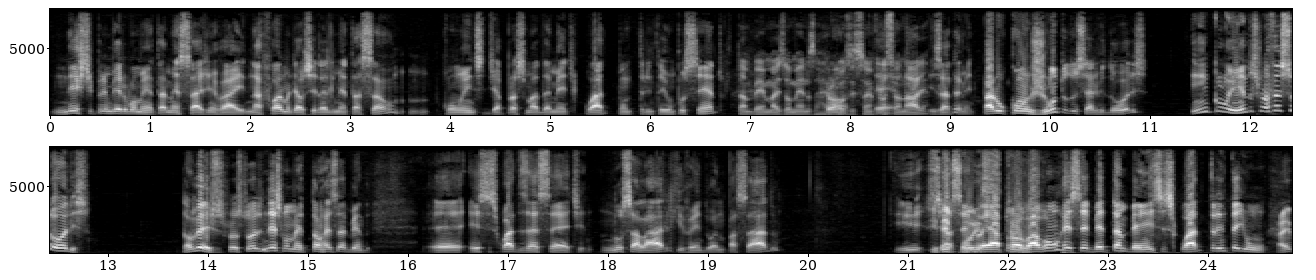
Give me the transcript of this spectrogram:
Neste primeiro momento, a mensagem vai na forma de auxílio alimentação, com um índice de aproximadamente 4,31%. Também mais ou menos a reposição Pronto, é, inflacionária. É, exatamente. Para o conjunto dos servidores, incluindo os professores. Então veja, os professores nesse momento estão recebendo é, esses 4,17 no salário que vem do ano passado, e, e se a Assembleia aprovar, vão receber também esses 4,31, Aí...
